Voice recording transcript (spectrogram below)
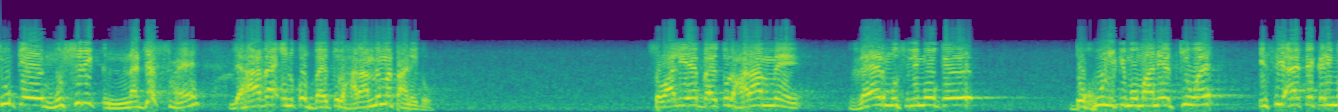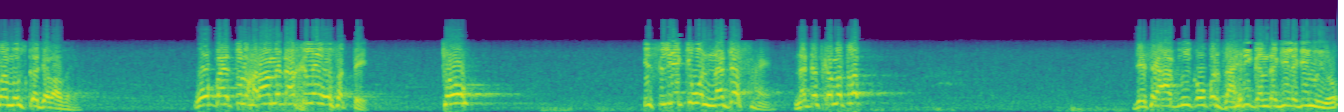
چونکہ مشرق نجس ہیں، لہذا ان کو بیت الحرام میں مت آنے دو۔ سوال یہ ہے، بیت الحرام میں غیر مسلموں کے دخول کی ممانعت کیوں ہے؟ اسی آیت کریمہ میں اس کا جواب ہے۔ وہ بیت الحرام میں داخل نہیں ہو سکتے۔ کیوں؟ اس لیے کہ وہ نجس ہیں۔ نجس کا مطلب؟ جیسے آدمی کے اوپر ظاہری گندگی لگی ہوئی ہو،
